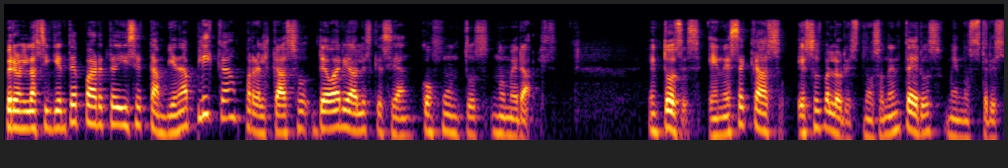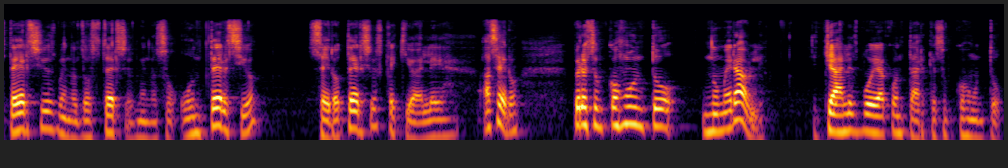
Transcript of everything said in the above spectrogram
Pero en la siguiente parte dice también aplica para el caso de variables que sean conjuntos numerables. Entonces, en este caso, esos valores no son enteros, menos 3 tercios, menos 2 tercios, menos 1 tercio, 0 tercios, que equivale a 0, pero es un conjunto numerable. Ya les voy a contar que es un conjunto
